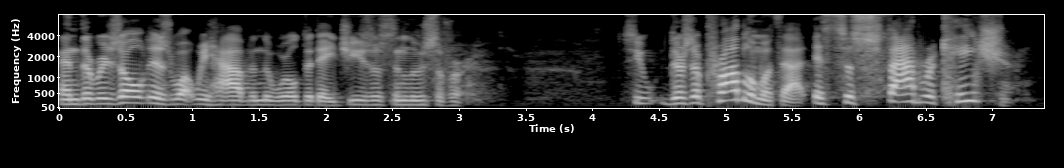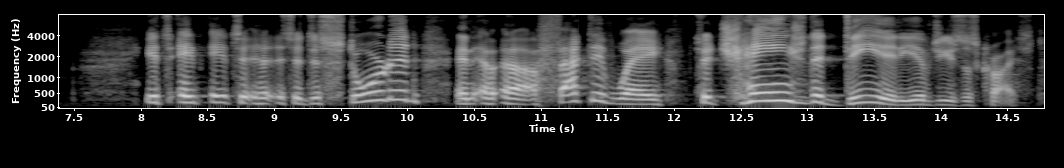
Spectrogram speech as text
and the result is what we have in the world today Jesus and Lucifer. See, there's a problem with that. It's this fabrication. It's a, it's a, it's a distorted and uh, effective way to change the deity of Jesus Christ,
